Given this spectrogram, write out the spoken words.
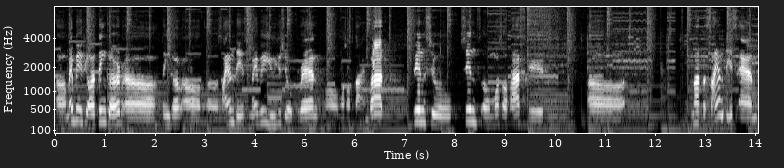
Uh, maybe if you are a thinker uh, thinker or uh, scientist maybe you use your brain uh, most of the time. But since you since uh, most of us is uh, not a scientist and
